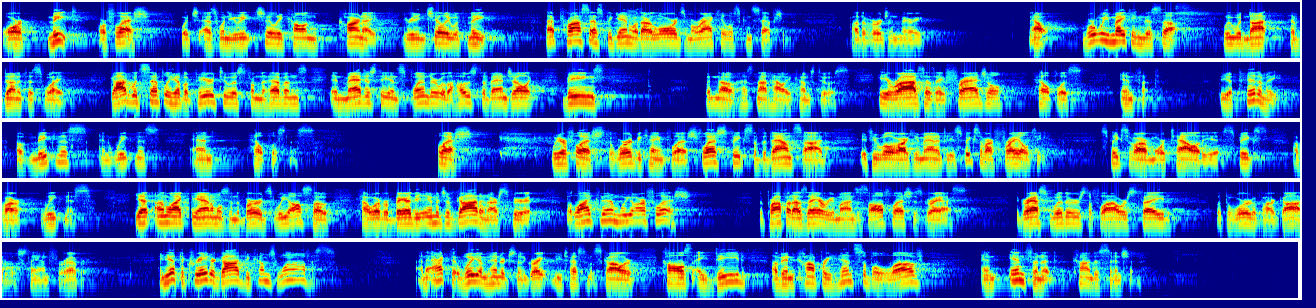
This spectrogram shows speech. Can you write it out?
or meat or flesh, which, as when you eat chili con carne, you're eating chili with meat. That process began with our Lord's miraculous conception by the Virgin Mary. Now, were we making this up, we would not have done it this way. God would simply have appeared to us from the heavens in majesty and splendor with a host of angelic beings. But no, that's not how he comes to us. He arrives as a fragile, helpless infant, the epitome of meekness and weakness and helplessness. Flesh. We are flesh. The Word became flesh. Flesh speaks of the downside, if you will, of our humanity. It speaks of our frailty speaks of our mortality, it speaks of our weakness. Yet, unlike the animals and the birds, we also, however, bear the image of God in our spirit. But like them, we are flesh. The prophet Isaiah reminds us all flesh is grass. The grass withers, the flowers fade, but the word of our God will stand forever. And yet, the Creator God becomes one of us. An act that William Hendriksen, a great New Testament scholar, calls a deed of incomprehensible love and infinite condescension.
